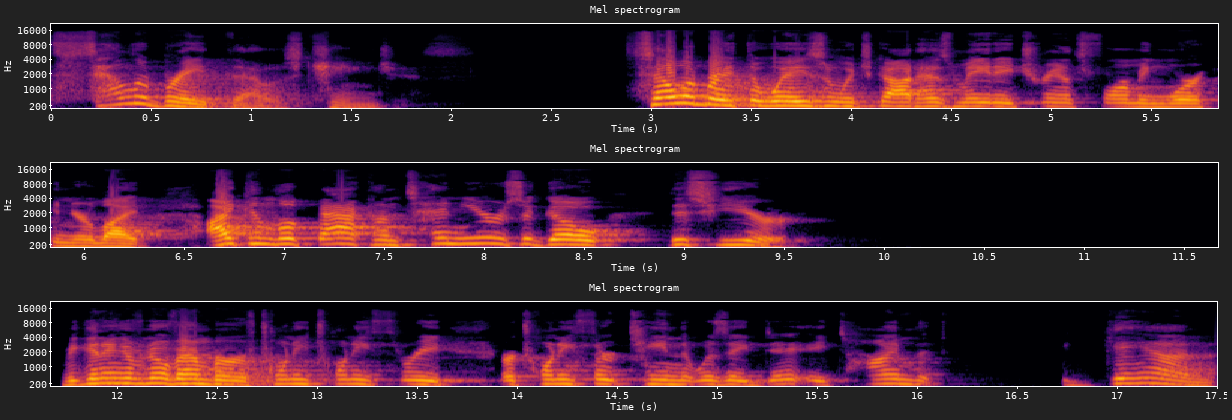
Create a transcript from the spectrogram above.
Celebrate those changes. Celebrate the ways in which God has made a transforming work in your life. I can look back on 10 years ago this year. Beginning of November of 2023 or 2013, that was a, day, a time that began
